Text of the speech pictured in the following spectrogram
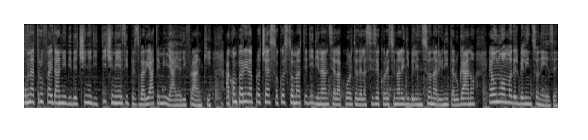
Una truffa ai danni di decine di ticinesi per svariate migliaia di franchi. A comparire a processo questo martedì dinanzi alla Corte dell'Assise Correzionale di Bellinzona riunita a Lugano è un uomo del Bellinzonese.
